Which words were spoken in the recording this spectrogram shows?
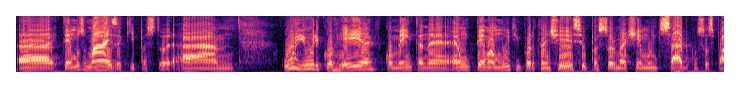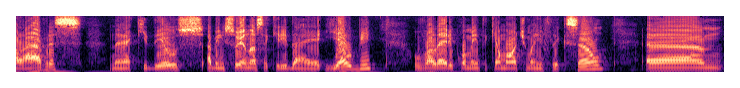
Uh, temos mais aqui, pastor. Uh, o Yuri Correia comenta, né? É um tema muito importante esse, o pastor Martinho é muito sábio com suas palavras, né? Que Deus abençoe a nossa querida Yelbi. O Valério comenta que é uma ótima reflexão. Uh,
